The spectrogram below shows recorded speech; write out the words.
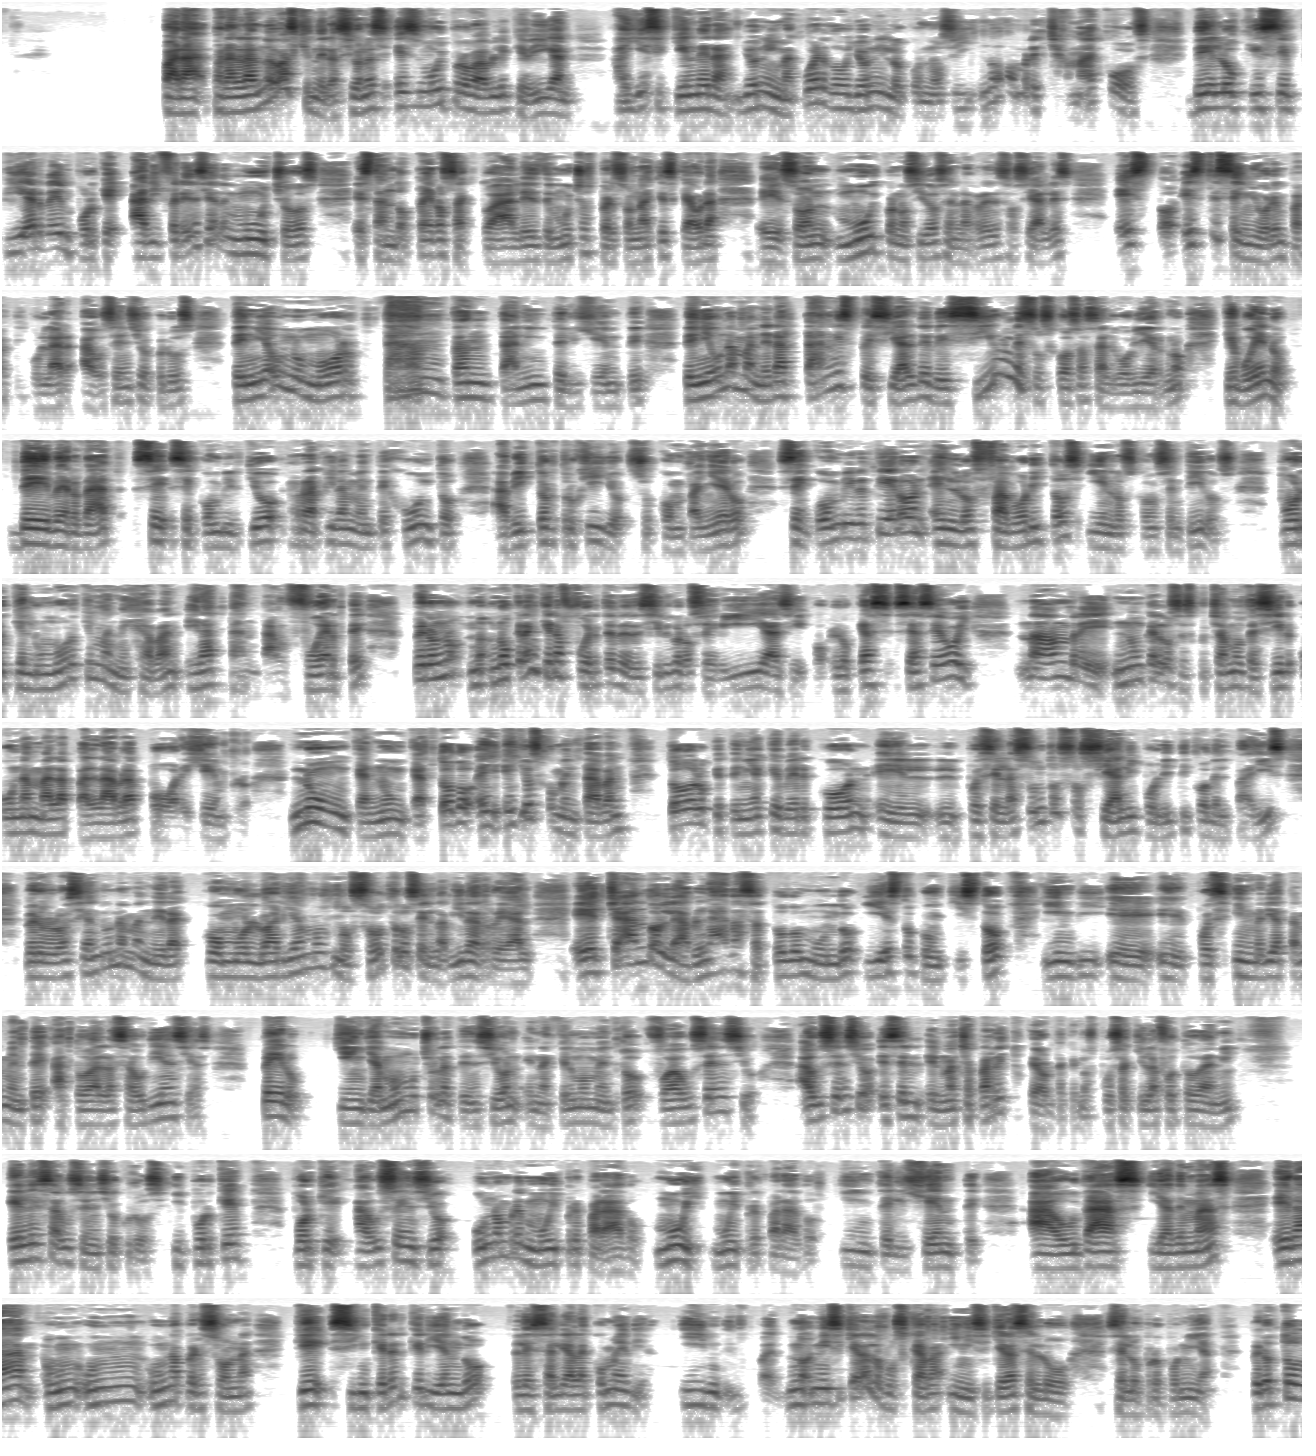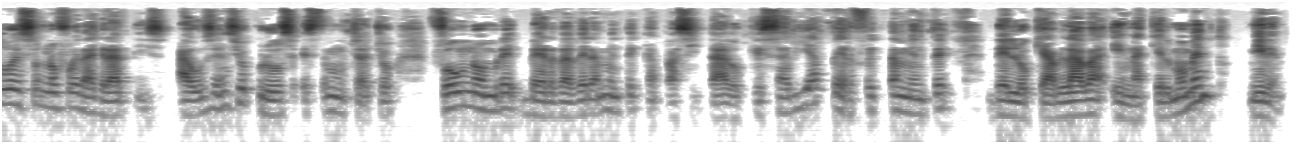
para, para las nuevas generaciones es muy probable que digan, ay, ese quién era, yo ni me acuerdo, yo ni lo conocí. No, hombre, chamacos, de lo que se pierden, porque a diferencia de muchos estandoperos actuales, de muchos personajes que ahora eh, son muy conocidos en las redes sociales, esto, este señor en particular, Ausencio Cruz, tenía un humor tan, tan, tan inteligente, tenía una manera tan especial de decirle sus cosas al gobierno, que bueno, de verdad se, se convirtió rápidamente junto a Víctor Trujillo, su compañero, se convirtieron en los favoritos y en los consentidos, porque el humor que manejaban era tan, tan fuerte, pero no, no, no crean que era fuerte de decir groserías y lo que se hace hoy. No, hombre, nunca los escuchamos decir una mala palabra, por ejemplo. Nunca, nunca. Todo, e, ellos comentaban todo lo que tenía que ver con el, pues el asunto social y político del país, pero lo hacían de una manera como lo haríamos nosotros en la vida real, echándole habladas a todo mundo y esto conquistó eh, eh, pues inmediatamente a todas las audiencias. Pero quien llamó mucho la atención en aquel momento fue Ausencio. Ausencio es el, el más que ahorita que nos puso aquí la foto Dani, él es Ausencio Cruz. ¿Y por qué? Porque Ausencio, un hombre muy preparado, muy, muy preparado, inteligente, audaz y además era una persona que sin querer queriendo le salía la comedia y no, ni siquiera lo buscaba y ni siquiera se lo, se lo proponía. Pero todo eso no fue de gratis. Ausencio Cruz, este muchacho, fue un hombre verdaderamente capacitado, que sabía perfectamente de lo que hablaba en aquel momento. Miren,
